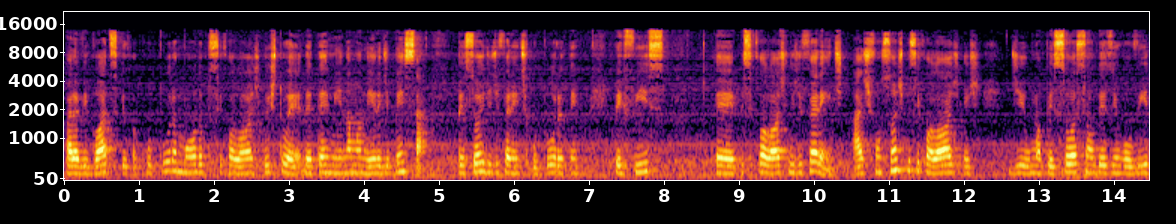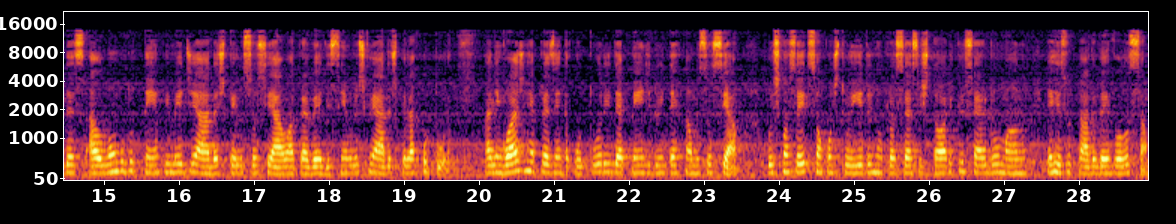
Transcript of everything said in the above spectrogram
Para Vygotsky, a cultura molda o psicológico, isto é, determina a maneira de pensar. Pessoas de diferentes culturas têm perfis é, psicológicos diferentes. As funções psicológicas de uma pessoa são desenvolvidas ao longo do tempo e mediadas pelo social através de símbolos criados pela cultura. A linguagem representa a cultura e depende do intercâmbio social. Os conceitos são construídos no processo histórico e o cérebro humano é resultado da evolução.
